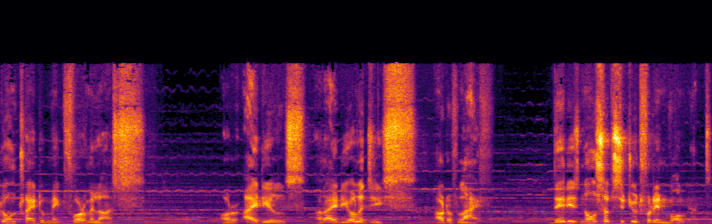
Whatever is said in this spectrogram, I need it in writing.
Don't try to make formulas or ideals or ideologies out of life. There is no substitute for involvement.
